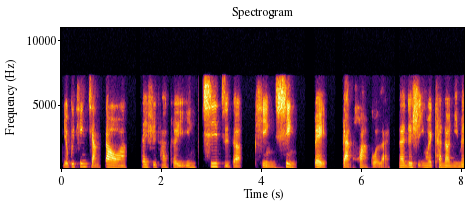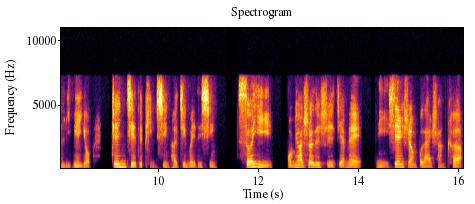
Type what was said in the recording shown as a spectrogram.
也不听讲道啊，但是他可以因妻子的品性被感化过来，那那是因为看到你们里面有贞洁的品性和敬畏的心。所以我们要说的是，姐妹，你先生不来上课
